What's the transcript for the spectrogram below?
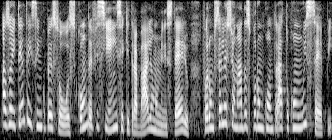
As 85 pessoas com deficiência que trabalham no Ministério foram selecionadas por um contrato com o ICEP,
